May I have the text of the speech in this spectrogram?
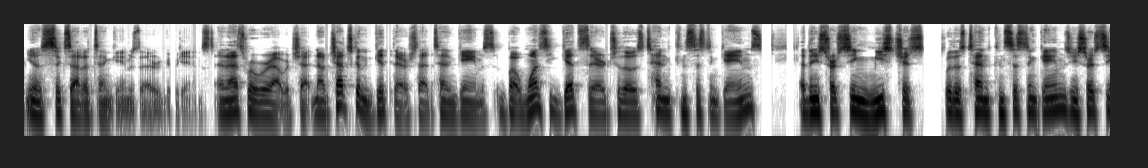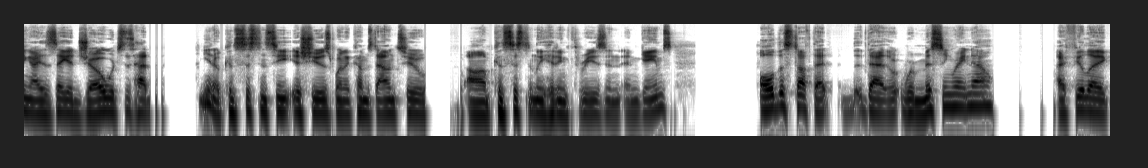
You know, six out of ten games that are good games, and that's where we're at with Chet. Now, Chet's going to get there to that ten games, but once he gets there to those ten consistent games, and then you start seeing Micic with those 10 consistent games. You start seeing Isaiah Joe, which has had, you know, consistency issues when it comes down to um, consistently hitting threes in, in games. All the stuff that that we're missing right now, I feel like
